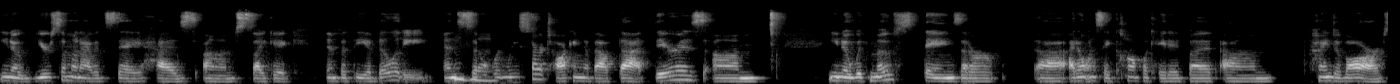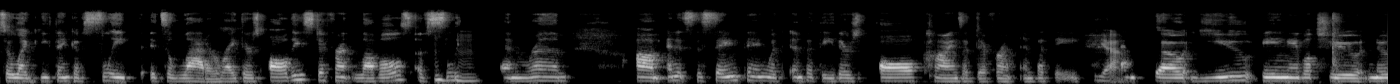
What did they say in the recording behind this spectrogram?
you know, you're someone I would say has um, psychic empathy ability. And mm-hmm. so when we start talking about that, there is, um, you know, with most things that are, uh, I don't want to say complicated, but um, kind of are. So, like you think of sleep, it's a ladder, right? There's all these different levels of sleep mm-hmm. and REM. Um, and it's the same thing with empathy. There's all kinds of different empathy. Yeah. And so you being able to know,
